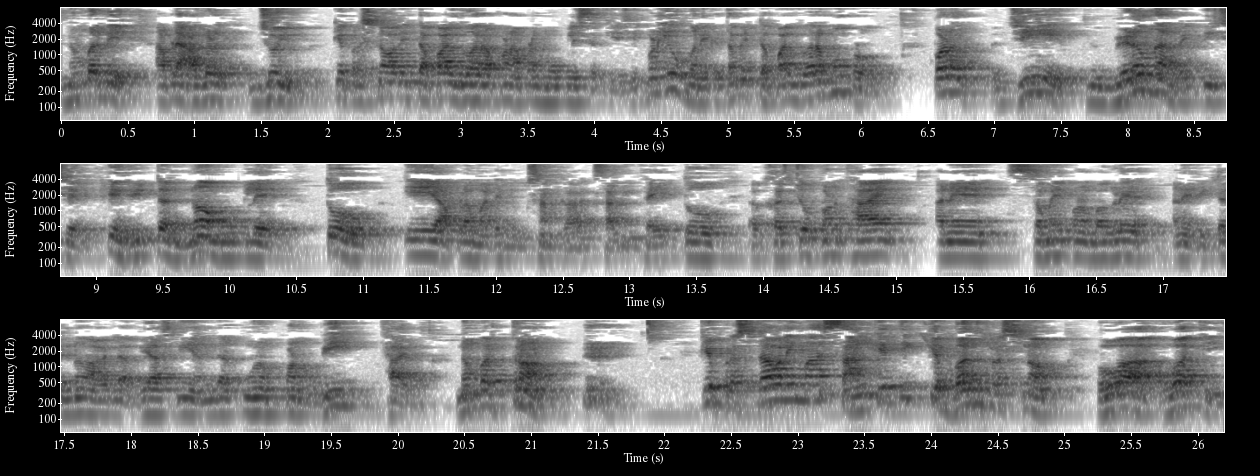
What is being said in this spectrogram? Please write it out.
નંબર બે, આપણે આગળ જોયું કે પ્રશ્નાવલી ટપાલ દ્વારા પણ આપણે મોકલી શકીએ છીએ. પણ એવું બને કે તમે ટપાલ દ્વારા મોકલો. પણ જે મેળવનાર વ્યક્તિ છે, એ રિટર્ન ન મોકલે તો એ આપણા માટે નુકસાનકારક સાબિત થાય. તો ખર્ચો પણ થાય અને સમય પણ બગડે અને રિટર્ન ન આવે એટલે અભ્યાસની અંદર ઉણપ પણ ઊભી થાય. નંબર ત્રણ, કે પ્રશ્નાવલીમાં સાંકેતિક કે બંધ પ્રશ્ન હોવા, હોવાથી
